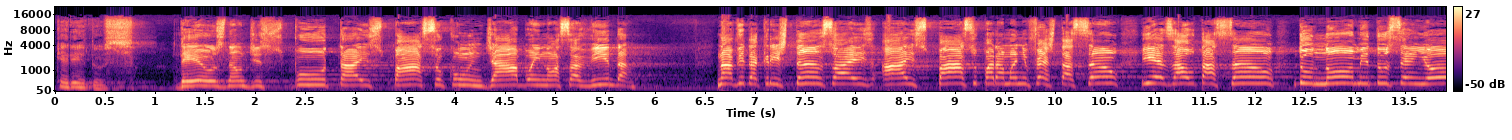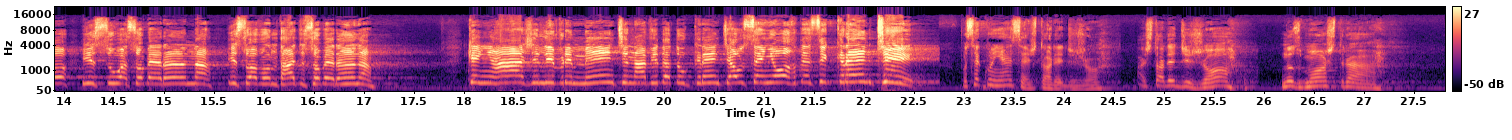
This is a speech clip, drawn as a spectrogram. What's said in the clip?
Queridos, Deus não disputa espaço com o diabo em nossa vida. Na vida cristã só há espaço para manifestação e exaltação do nome do Senhor e sua soberana e sua vontade soberana. Quem age livremente na vida do crente é o Senhor desse crente. Você conhece a história de Jó? A história de Jó nos mostra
